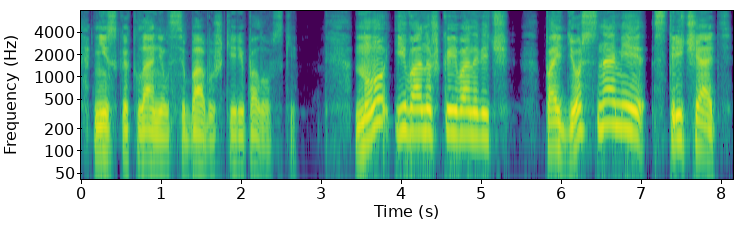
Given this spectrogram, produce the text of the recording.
— низко кланялся бабушке Реполовский. — Но, Иванушка Иванович, пойдешь с нами встречать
